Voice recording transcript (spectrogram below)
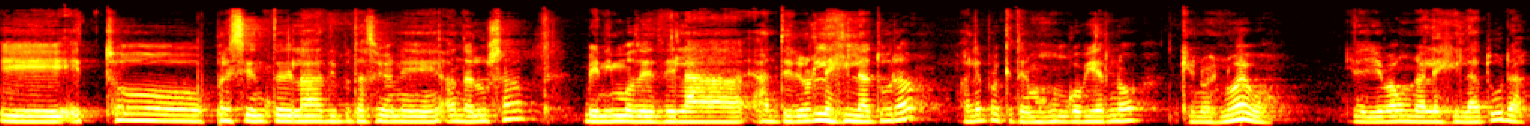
eh, estos presidentes de las diputaciones andaluzas venimos desde la anterior legislatura, ¿vale? porque tenemos un gobierno que no es nuevo, ya lleva una legislatura,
